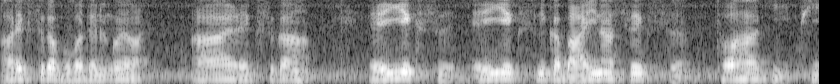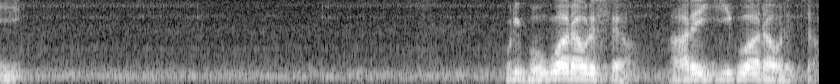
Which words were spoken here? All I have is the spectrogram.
RX가 뭐가 되는 거예요? RX가 AX, AX니까 마이너스 X 더하기 B 우리 뭐 구하라고 그랬어요? R에 2 구하라고 그랬죠.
